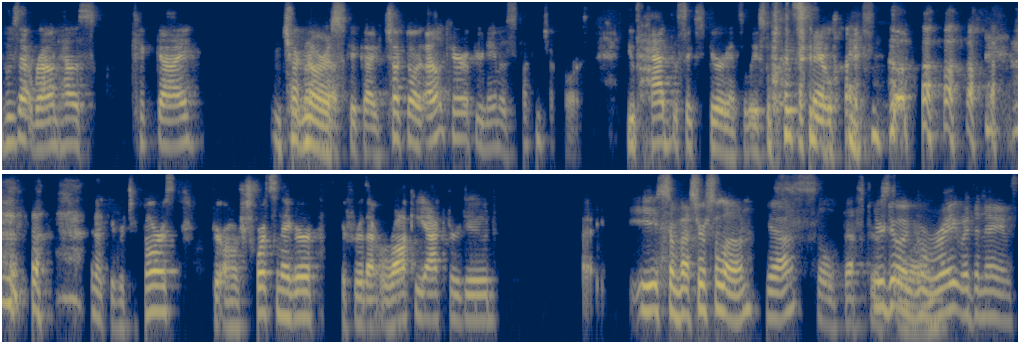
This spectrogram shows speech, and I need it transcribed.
who's that roundhouse kick guy? Chuck Norris. Kick guy. Chuck Norris. I don't care if your name is fucking Chuck Norris. You've had this experience at least once in your life. I don't care if you're Chuck Norris, if you're Arnold Schwarzenegger, if you're that Rocky actor dude, Sylvester Stallone, yeah, Sylvester. you're doing Stallone. great with the names.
